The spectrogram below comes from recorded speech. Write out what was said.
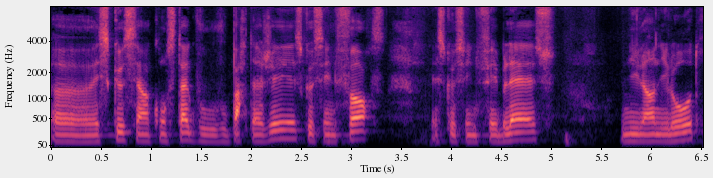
Est-ce que c'est un constat que vous, partagez? Est-ce que c'est une force? Est-ce que c'est une faiblesse? Ni l'un ni l'autre?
